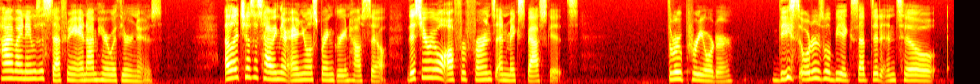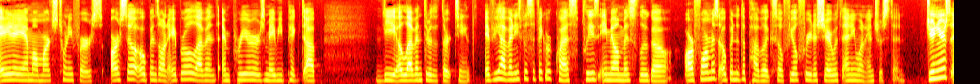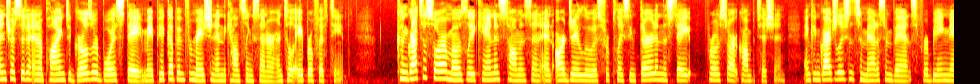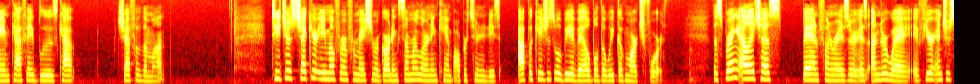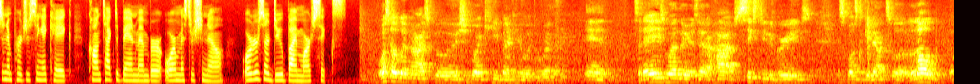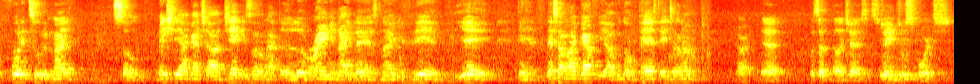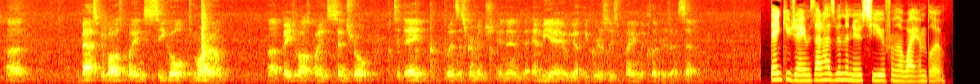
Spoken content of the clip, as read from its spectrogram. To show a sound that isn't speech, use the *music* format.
Hi, my name is Stephanie, and I'm here with your news. LHS is having their annual spring greenhouse sale. This year, we will offer ferns and mixed baskets through pre order. These *laughs* orders will be accepted until 8 a.m. on March 21st. Our sale opens on April 11th, and pre orders may be picked up the 11th through the 13th. If you have any specific requests, please email Ms. Lugo. Our form is open to the public, so feel free to share with anyone interested. Juniors interested in applying to Girls or Boys State may pick up information in the Counseling Center until April 15th. Congrats to Sora Mosley, Candace Tomlinson, and RJ Lewis for placing third in the state ProStart competition. And congratulations to Madison Vance for being named Cafe Blues Chef of the Month. Teachers, check your email for information regarding summer learning camp opportunities. Applications will be available the week of March 4th. The Spring LHS band fundraiser is underway. If you're interested in purchasing a cake, contact a band member or Mr. Chanel. Orders are due by March 6th. What's up, Lebanon High School? It's your boy Key back here with the weather. And today's weather is at a high of 60 degrees. It's supposed to get down to a low of 42 tonight. So make sure y'all got y'all jackets on after a little rainy night last night. You feel me? Yeah. And that's all I got for y'all. We're going to pass that joint on. All right. Uh, what's up, LHS? It's James with Sports. Uh, basketball is playing Siegel tomorrow. Uh, baseball is playing Central today, but it's a scrimmage. And then the NBA, we got the Grizzlies playing the Clippers at 7. Thank you, James. That has been the news to you from the White and Blue.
